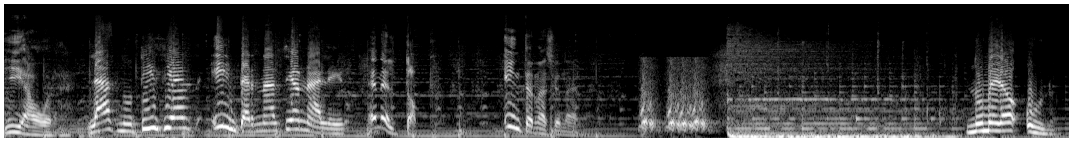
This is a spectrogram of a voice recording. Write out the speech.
Y ahora, Las noticias internacionales. en el top internacional. Número 1.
